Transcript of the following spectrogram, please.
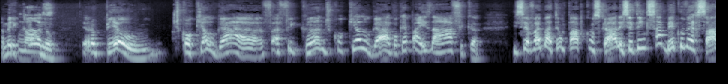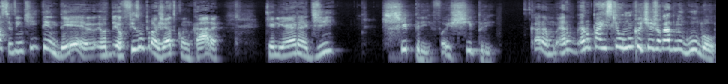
americano, Nossa. europeu, de qualquer lugar, africano, de qualquer lugar, qualquer país da África e você vai bater um papo com os caras, e você tem que saber conversar, você tem que entender. Eu, eu fiz um projeto com um cara que ele era de Chipre, foi Chipre. Cara, era, era um país que eu nunca tinha jogado no Google.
